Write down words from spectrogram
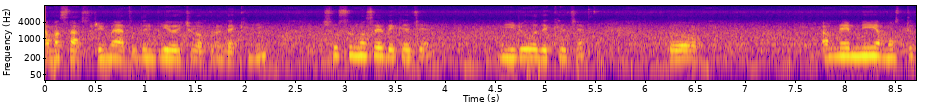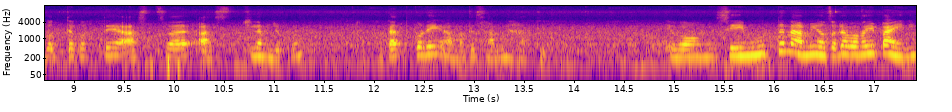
আমার শাশুড়ি মা এতদিন বিয়ে হয়েছে, কখনো দেখেনি। শ্বশুরমশাই দেখেছে, নিরুও দেখেছে। তো আমরা এমনি মস্তি করতে করতে আসতে আসছিলাম যখন, হঠাৎ করেই আমাদের সামনে হাতি। এবং সেই মুহূর্তে না আমি অতটা ভয় পাইনি।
